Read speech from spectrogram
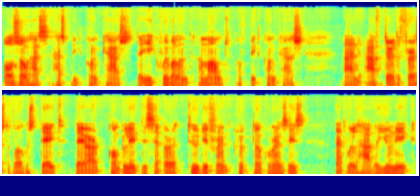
also has has Bitcoin Cash, the equivalent amount of Bitcoin Cash. And after the 1st of August date, they are completely separate, two different cryptocurrencies that will have a unique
